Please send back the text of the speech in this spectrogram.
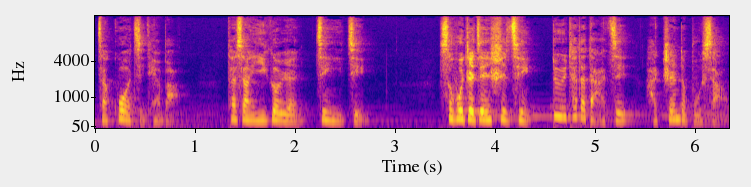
再过几天吧，他想一个人静一静。”似乎这件事情对于他的打击还真的不小。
